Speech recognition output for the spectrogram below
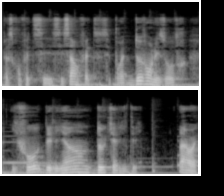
parce qu'en fait c'est ça en fait, c'est pour être devant les autres, il faut des liens de qualité. Ah ouais,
